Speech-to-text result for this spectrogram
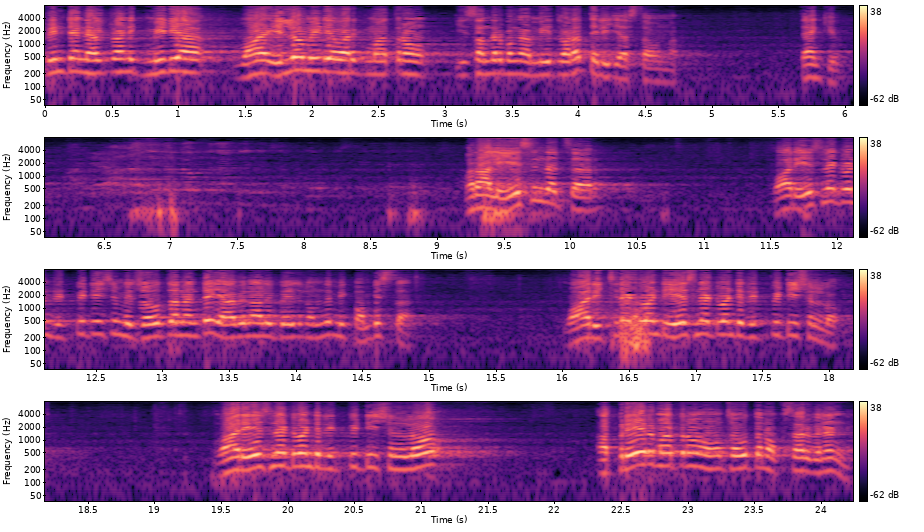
ప్రింట్ అండ్ ఎలక్ట్రానిక్ మీడియా వా- ఎల్లో మీడియా వారికి మాత్రం ఈ సందర్భంగా మీ ద్వారా తెలియజేస్తా ఉన్నా. Thank you. మరి వాళ్ళు వేసింది అది సార్. వారు వేసినటువంటి రిట్ మీరు చదువుతానంటే యాభై నాలుగు పేజీలు ఉంది మీకు పంపిస్తాను వారు ఇచ్చినటువంటి వేసినటువంటి రిట్ పిటిషన్లో వారు వేసినటువంటి రిట్ పిటిషన్లో ఆ ప్రేయర్ మాత్రం చదువుతాను ఒకసారి వినండి.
